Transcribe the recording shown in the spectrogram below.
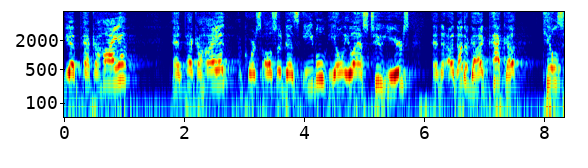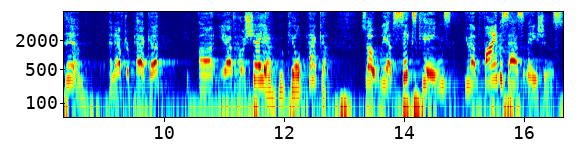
you have Pekahiah. And Pekahiah, of course, also does evil. He only lasts two years. And another guy, Pekah, kills him. And after Pekah, uh, you have Hoshea, who killed Pekah. So we have six kings. You have five assassinations.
